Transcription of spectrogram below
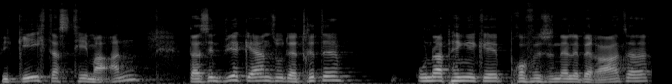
wie gehe ich das Thema an? Da sind wir gern so der dritte unabhängige, professionelle Berater,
